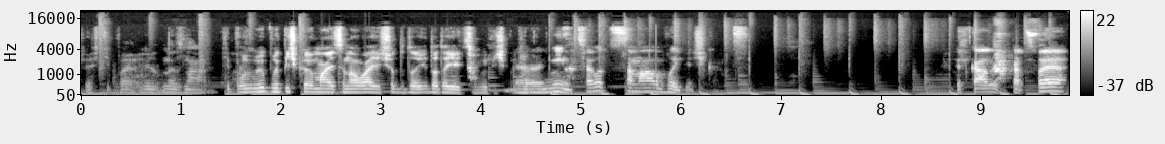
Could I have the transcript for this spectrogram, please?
Щось, типу, я не знаю. Типу, ви- випічкою мається на увазі, що дода- додається в випічку. так? Е, ні, це от сама випічка. Підказочка, це.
